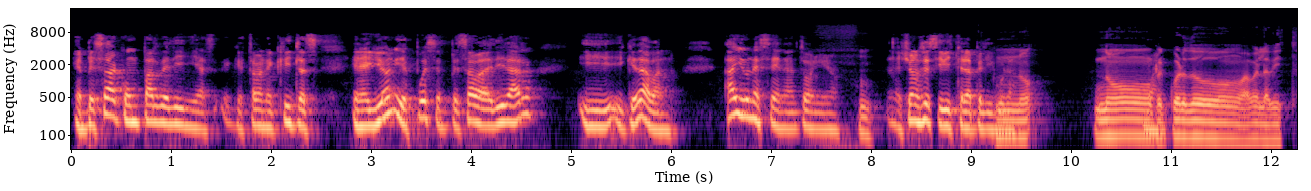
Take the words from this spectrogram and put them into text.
Empezaba con un par de líneas que estaban escritas en el guion y después empezaba a delirar y, quedaban. Hay una escena, Antonio. Hmm. Yo no sé si viste la película. No, no recuerdo haberla visto.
